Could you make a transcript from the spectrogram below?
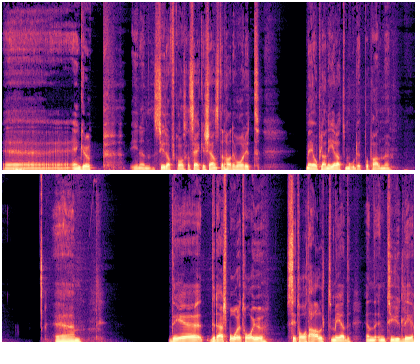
eh en grupp i den sydafrikanska säkerhetstjänsten hade varit med och planerat mordet på Palme. Ehm, det, det där spåret har ju citat allt med en, en tydlig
